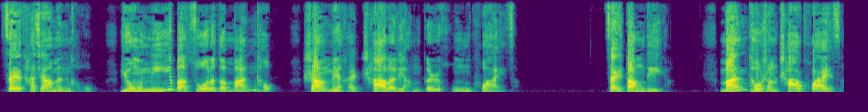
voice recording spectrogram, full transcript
在他家门口用泥巴做了个馒头，上面还插了两根红筷子。在当地呀，馒头上插筷子。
